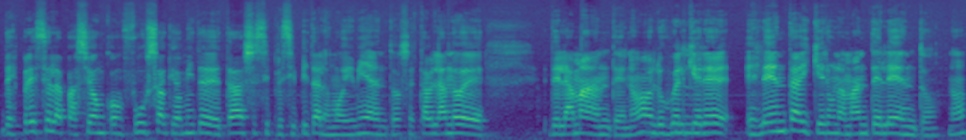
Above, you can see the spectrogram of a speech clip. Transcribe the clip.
desprecia la pasión confusa que omite detalles y precipita los movimientos. Está hablando de, del amante, ¿no? Luzbel mm. quiere, es lenta y quiere un amante lento, ¿no?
